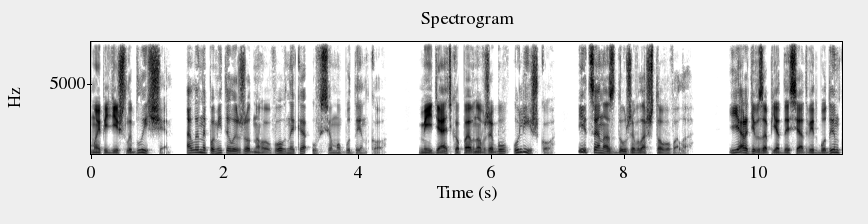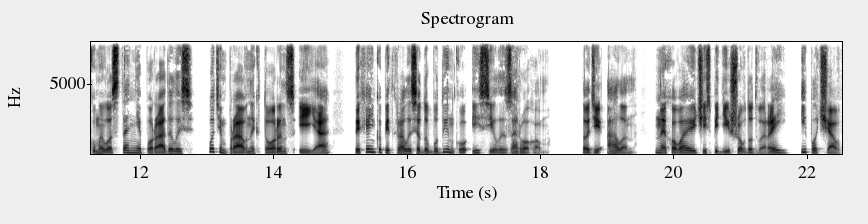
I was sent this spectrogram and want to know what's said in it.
Ми підійшли ближче, але не помітили жодного вогника у всьому будинку. Мій дядько, певно, вже був у ліжку, і це нас дуже влаштовувало. Ярдів за 50 від будинку ми востаннє порадились, потім правник Торренс і я тихенько підкралися до будинку і сіли за рогом. Тоді Алан, не ховаючись, підійшов до дверей і почав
